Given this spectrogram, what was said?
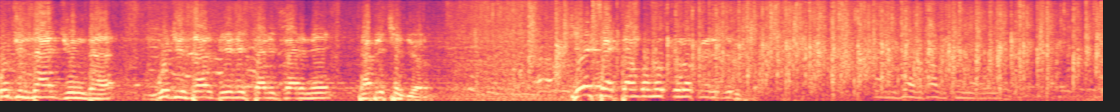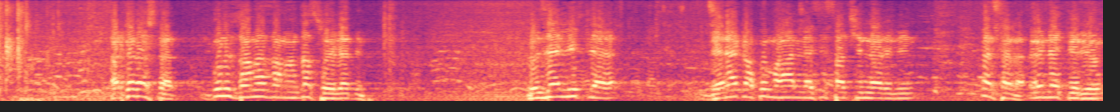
bu güzel günde bu güzel birlikteliklerini tebrik ediyorum. Gerçekten bu mutluluk verici bir şey. Arkadaşlar bunu zaman zaman da söyledim. Özellikle Derekapı Mahallesi sakinlerinin mesela örnek veriyorum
